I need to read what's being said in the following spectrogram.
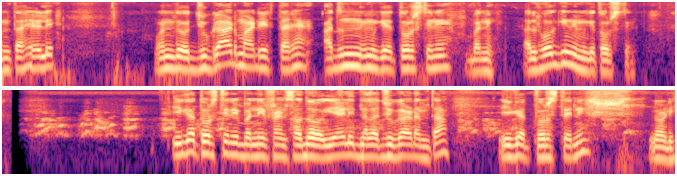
ಅಂತ ಹೇಳಿ ಒಂದು ಜುಗಾಡ್ ಮಾಡಿರ್ತಾರೆ. ಅದನ್ನು ನಿಮಗೆ ತೋರಿಸ್ತೀನಿ. ಬನ್ನಿ, ಅಲ್ಲಿ ಹೋಗಿ ನಿಮಗೆ ತೋರಿಸ್ತೀನಿ. ಈಗ ತೋರಿಸ್ತೀನಿ ಬನ್ನಿ ಫ್ರೆಂಡ್ಸ್ ಅದು ಹೇಳಿದ್ನಲ್ಲ ಜುಗಾಡ್ ಅಂತ. ಈಗ ತೋರಿಸ್ತೀನಿ. ನೋಡಿ.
